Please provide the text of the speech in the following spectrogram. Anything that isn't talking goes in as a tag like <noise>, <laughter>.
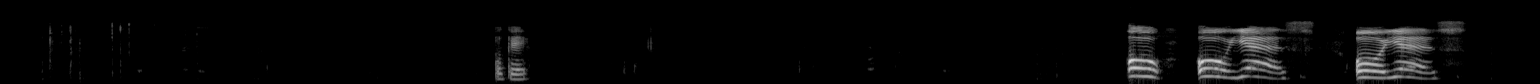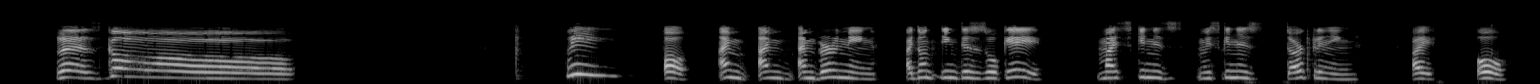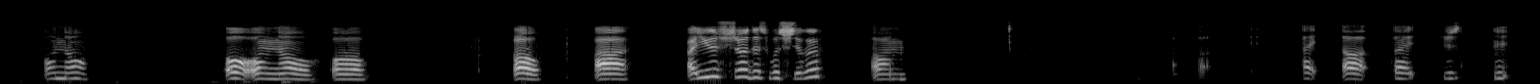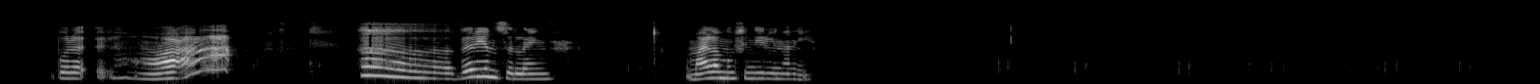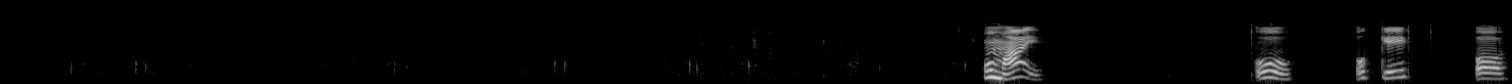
Okay. Oh, oh yes. Oh yes. Let's go. Whee! Oh, I'm I'm I'm burning. I don't think this is okay. My skin is my skin is darkening. I oh oh no. Oh oh no. Oh oh uh are you sure this was sugar? Um I uh I just eh, but I <sighs> ah! <sighs> Very unsettling. Umaila mo sendiri nani. Oh my. Oh, okay. Uh,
